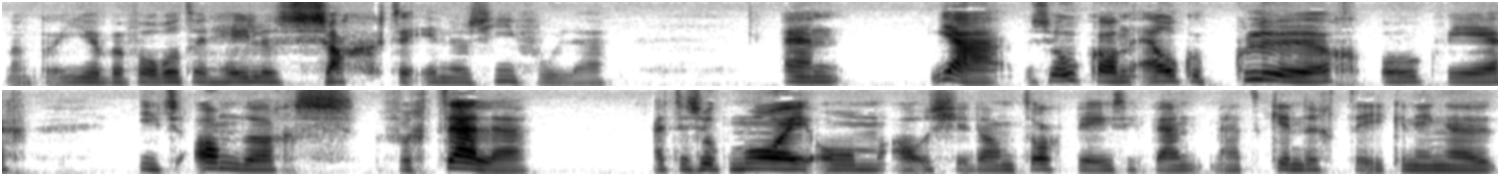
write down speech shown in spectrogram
dan kun je bijvoorbeeld een hele zachte energie voelen. En ja, zo kan elke kleur ook weer iets anders vertellen. Het is ook mooi om als je dan toch bezig bent met kindertekeningen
